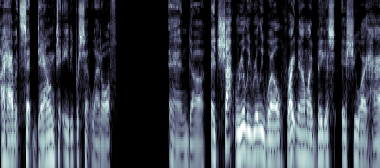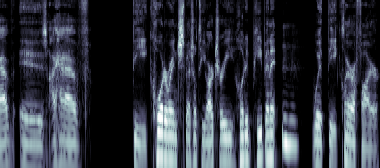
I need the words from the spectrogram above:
I have it set down to 80% let off. And uh, it shot really, really well. Right now, my biggest issue I have is I have the quarter inch specialty archery hooded peep in it. Mhm. With the clarifier.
